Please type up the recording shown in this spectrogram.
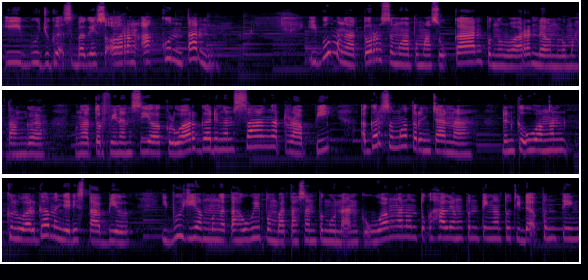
ibu juga sebagai seorang akuntan. Ibu mengatur semua pemasukan, pengeluaran dalam rumah tangga, mengatur finansial keluarga dengan sangat rapi agar semua terencana dan keuangan keluarga menjadi stabil. Ibu yang mengetahui pembatasan penggunaan keuangan untuk hal yang penting atau tidak penting,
